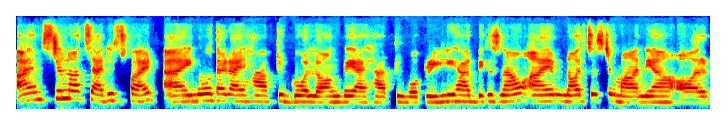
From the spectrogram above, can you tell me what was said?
I am still not satisfied. I know that I have to go a long way. I have to work really hard because now I am not just a Manya or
